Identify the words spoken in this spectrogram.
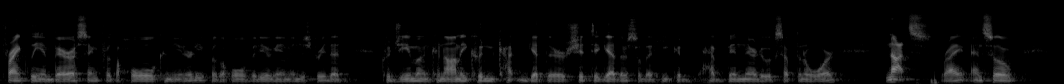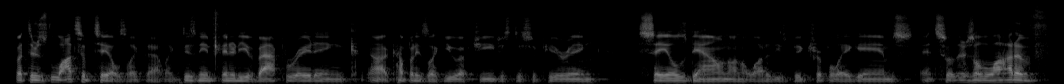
frankly embarrassing for the whole community, for the whole video game industry. That Kojima and Konami couldn't get their shit together so that he could have been there to accept an award. Nuts, right? And so, but there's lots of tales like that, like Disney Infinity evaporating, uh, companies like UFG just disappearing, sales down on a lot of these big AAA games, and so there's a lot of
